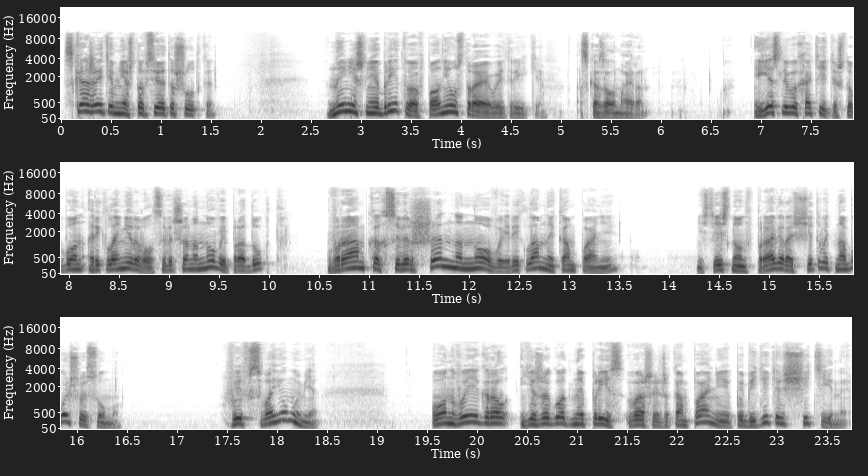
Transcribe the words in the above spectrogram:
Скажите мне, что все это шутка». «Нынешняя бритва вполне устраивает Рики», — сказал Майрон. «И если вы хотите, чтобы он рекламировал совершенно новый продукт в рамках совершенно новой рекламной кампании, естественно, он вправе рассчитывать на большую сумму». «Вы в своем уме?» «Он выиграл ежегодный приз вашей же компании «Победитель щетины».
